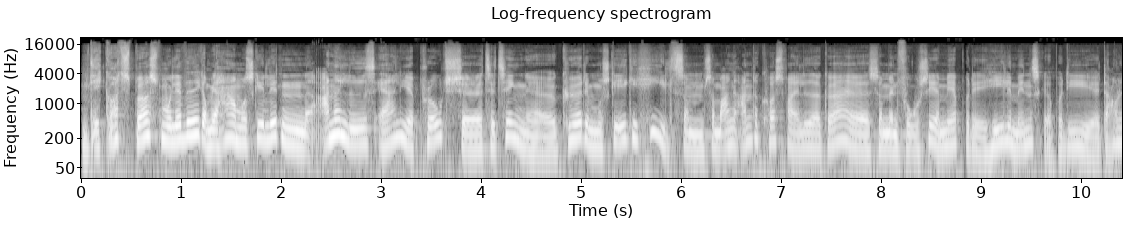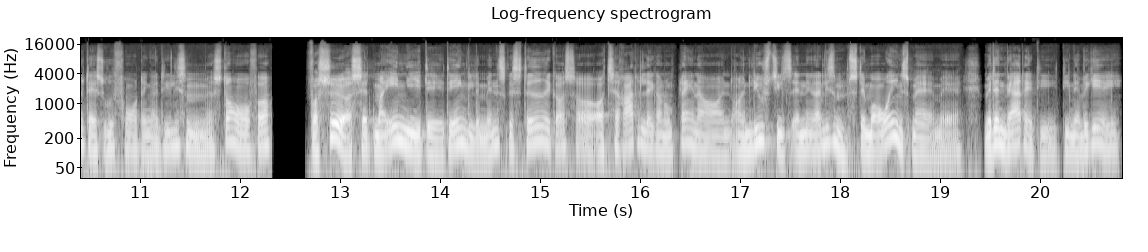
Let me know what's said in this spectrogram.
Det er et godt spørgsmål. Jeg ved ikke, om jeg har måske lidt en anderledes ærlig approach øh, til tingene. Kører det måske ikke helt, som, som mange andre kostvejledere gør, øh, så man fokuserer mere på det hele menneske og på de øh, dagligdags udfordringer, de ligesom står overfor. Forsøger at sætte mig ind i det, det enkelte menneskes sted, ikke også? Og, og tilrettelægger nogle planer og en, og en livsstilsændring, der ligesom stemmer overens med, med, med den hverdag, de, de navigerer i.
